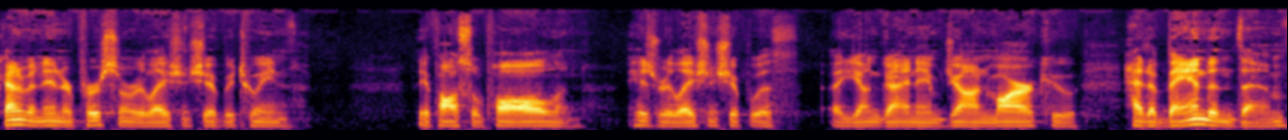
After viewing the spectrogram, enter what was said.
kind of an interpersonal relationship between the Apostle Paul and his relationship with a young guy named John Mark who had abandoned them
